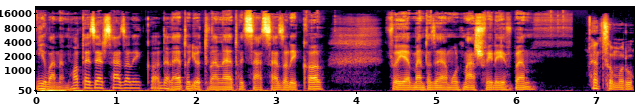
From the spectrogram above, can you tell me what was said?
nyilván nem 6000 százalékkal, de lehet, hogy 50, lehet, hogy 100 százalékkal följebb ment az elmúlt másfél évben. Hát szomorú.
